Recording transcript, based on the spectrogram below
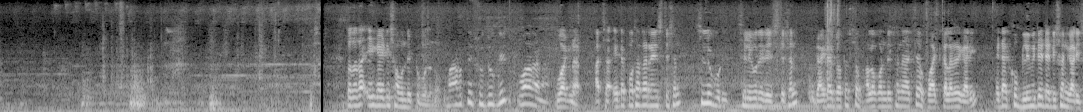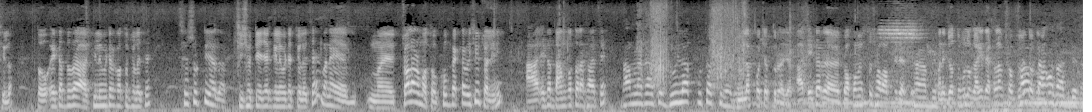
তো দাদা এই গাড়িটি সম্বন্ধে একটু বলুন। মারুতি সুজুকি ওয়াগানা ওয়াগনার। আচ্ছা এটা কোথাকার রেজিস্ট্রেশন? শিলিগুড়ি। শিলিগুড়ি রেজিস্ট্রেশন। গাড়িটা যথেষ্ট ভালো কন্ডিশনে আছে হোয়াইট কালারের গাড়ি। এটা খুব লিমিটেড এডিশন গাড়ি ছিল। তো এটা দাদা কিলোমিটার কত চলেছে? ছেষট্টি হাজার। ছেষট্টি হাজার কিলোমিটার চলেছে মানে মানে চলার মতো খুব একটা বেশিও চলেনি। আর এটার দাম কত রাখা আছে? আছে দুই লাখ পঁচাত্তর হাজার। দুই লাখ পঁচাত্তর হাজার। আর এটার ডকুমেন্টস তো সব আপডেট আছে। হ্যাঁ, মানে যতগুলো গাড়ি দেখালাম সবগুলো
